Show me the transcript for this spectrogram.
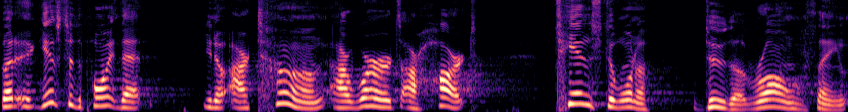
But it gives to the point that, you know, our tongue, our words, our heart tends to want to do the wrong thing.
